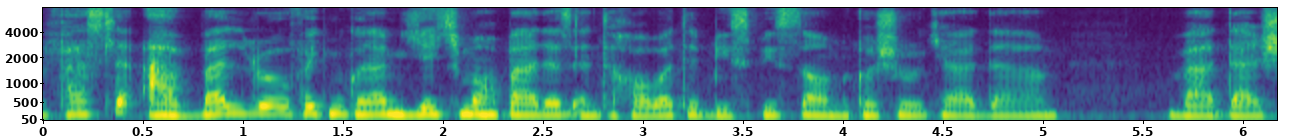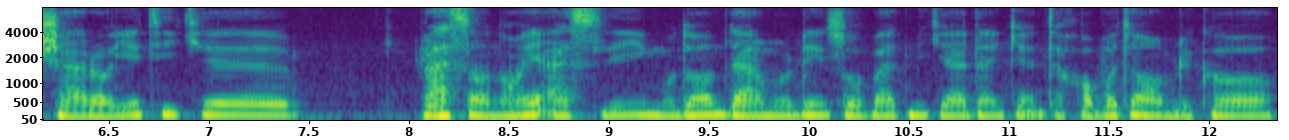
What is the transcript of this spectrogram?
فصل اول رو فکر می‌کنم یک ماه بعد از انتخابات 2020 آمریکا شروع کردم و در شرایطی که رسانه های اصلی مدام در مورد این صحبت می‌کردن که انتخابات آمریکا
